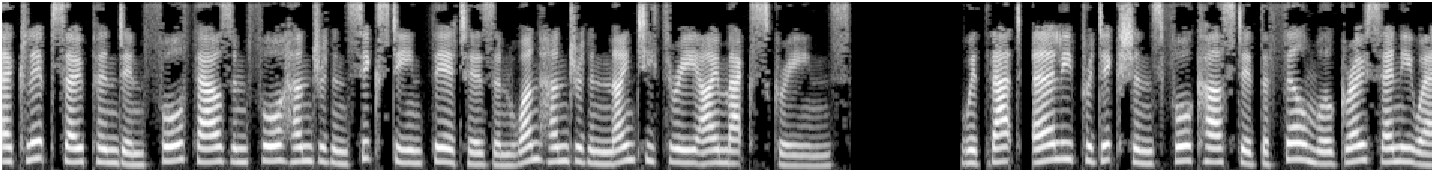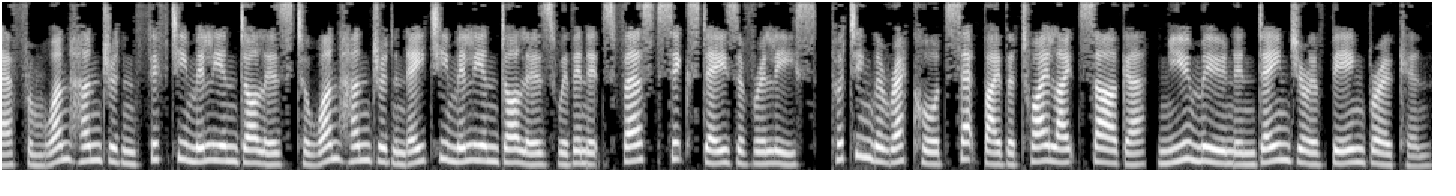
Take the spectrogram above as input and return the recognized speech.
Eclipse opened in 4,416 theaters and 193 IMAX screens. With that, early predictions forecasted the film will gross anywhere from $150 million to $180 million within its first six days of release, putting the record set by The Twilight Saga, New Moon in danger of being broken.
